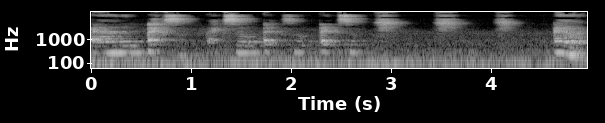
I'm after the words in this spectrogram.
And an exhale. Exhale, exhale, exhale. And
